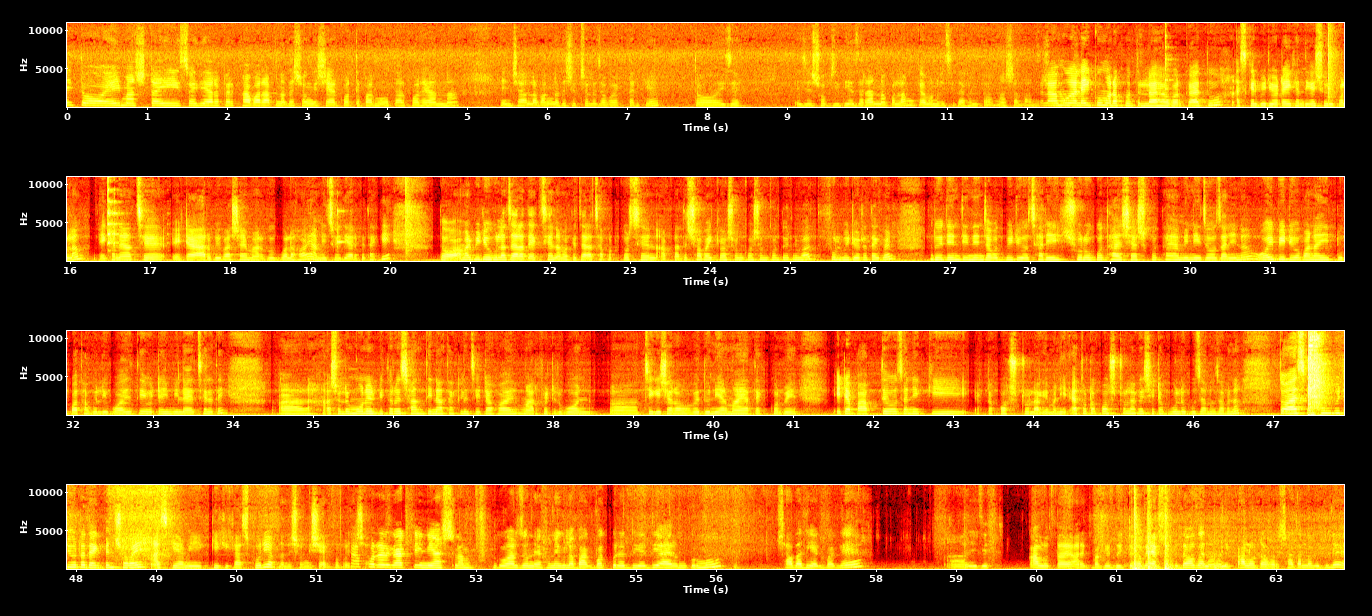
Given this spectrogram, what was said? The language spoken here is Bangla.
এই তো এই মাসটাই সৌদি আরবের খাবার আপনাদের সঙ্গে শেয়ার করতে পারব, তারপরে রান্না ইনশাআল্লাহ বাংলাদেশে চলে যাব এক তারিখে। তো এই যে এই যে সবজি দিয়ে যে রান্না করলাম, কেমন হয়েছে দেখেন তো? মাসাল্লাহ আসসালামু আলাইকুম রহমতুল্লাহ বরকাতু আজকের ভিডিওটা এখান থেকে শুরু করলাম। এখানে আছে, এটা আরবি ভাষায় মার্গুক বলা হয়, আমি সৌদি আরবে থাকি। তো আমার ভিডিওগুলো যারা দেখছেন, আমাকে যারা সাপোর্ট করছেন, আপনাদের সবাইকে অসংখ্য অসংখ্য ধন্যবাদ। ফুল ভিডিওটা দেখবেন। দুই দিন, তিন দিন যাবৎ ভিডিও ছাড়ি। শুরু কোথায়, শেষ কোথায় আমি নিজেও জানি না। ওই ভিডিও বানাই, একটু কথা বলি, বয়স দিয়ে ওইটাই মিলে ছেড়ে দেয় আর আসলে মনের ভিতরে শান্তি না থাকলে যেটা হয়, মারফেটের বোন চিকিৎসার অভাবে দুনিয়ার মায়া ত্যাগ করবে, এটা ভাবতেও জানি কি একটা কষ্ট লাগে। মানে এতটা কষ্ট লাগে সেটা বলে বোঝানো যাবে না। তো আজকের ফুল ভিডিওটা দেখবেন সবাই। আজকে আমি কি কি কাজ করি আপনাদের সঙ্গে শেয়ার করব কাপড়ের গাঠটি নিয়ে আসলাম। ধোয়ার জন্য এখন এগুলো বাগ বাগ করে দিয়ে দিয়ে আয়রন করব। সাদা দিয়ে এক বাগে আর এই যে কালোটায় আরেক বাগে ধুইতে হবে। একসাথে দেওয়া যায় না। মানে কালোটা আবার সাদার লগে দিলে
